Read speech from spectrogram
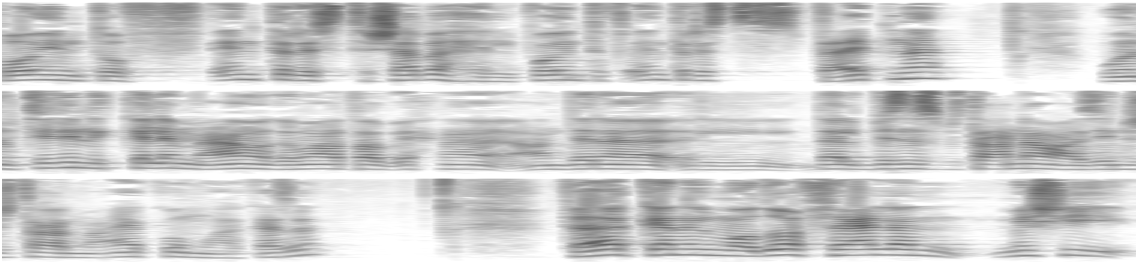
point of interest شبه ال point of interest بتاعتنا ونبتدي نتكلم معاهم يا جماعة طب إحنا عندنا. ده ال business بتاعنا وعايزين نشتغل معاكم وهكذا فكان الموضوع فعلا مشي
